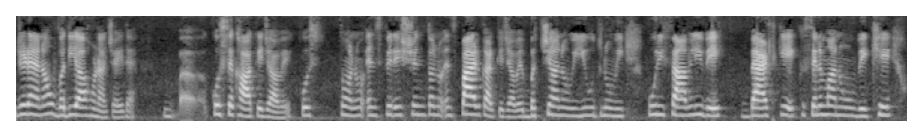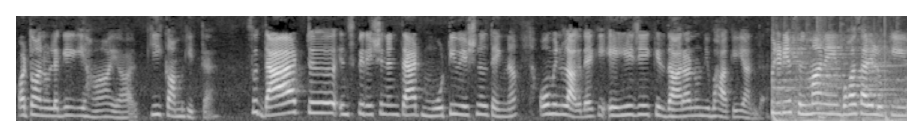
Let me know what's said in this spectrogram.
ਜਿਹੜਾ ਹੈ ਨਾ ਉਹ ਵਧੀਆ ਹੋਣਾ ਚਾਹੀਦਾ ਹੈ। ਕੁਝ ਸਿਖਾ ਕੇ ਜਾਵੇ ਕੁਝ ਤੁਹਾਨੂੰ ਇਨਸਪੀਰੇਸ਼ਨ ਤੁਹਾਨੂੰ ਇਨਸਪਾਇਰ ਕਰਕੇ ਜਾਵੇ, ਬੱਚਿਆਂ ਨੂੰ ਵੀ ਯੂਥ ਨੂੰ ਵੀ, ਪੂਰੀ ਫੈਮਿਲੀ ਵੇਖ, ਬੈਠ ਕੇ ਇੱਕ ਸਿਨੇਮਾ ਨੂੰ ਵੇਖੇ ਔਰ ਤੁਹਾਨੂੰ ਲੱਗੇ ਕਿ ਹਾਂ ਯਾਰ, ਕੀ ਕੰਮ ਕੀਤਾ so that inspiration and that motivational thing ਨਾ, ਉਹ ਮੈਨੂੰ ਲੱਗਦਾ ਹੈ ਕਿ ਇਹ ਜੇ ਕਿਰਦਾਰਾਂ ਨੂੰ ਨਿਭਾ ਕੇ ਜਾਂਦਾ ਜਿਹੜੀਆਂ ਫਿਲਮਾਂ ਨੇ, ਬਹੁਤ ਸਾਰੇ ਲੋਕੀ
